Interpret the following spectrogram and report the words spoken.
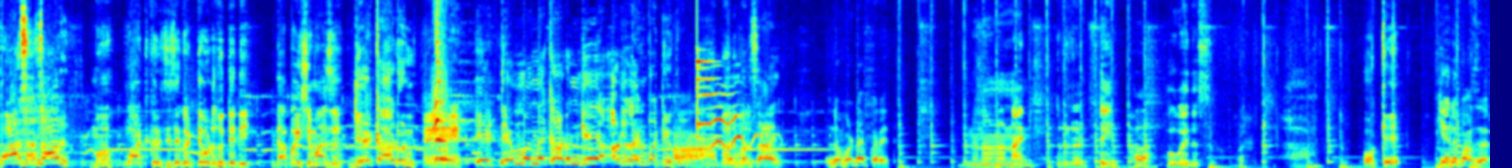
पाच हजार? मग वाट खर्ची सकट तेवढंच होते ती. द्या पैसे माझं. घे काढून. ए. एटीएम मधनं काढून घे ऑनलाईन पाठवतो. हा, बरोबर. सांग. नंबर टाईप करायचं. नाईन टेन हा. हो गई दस ओके. केलं पाच हजार.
